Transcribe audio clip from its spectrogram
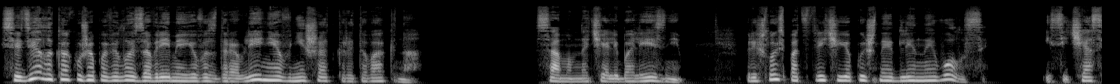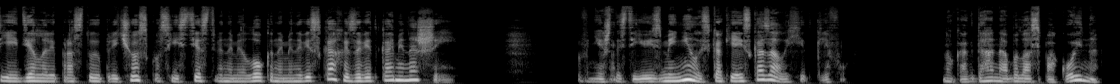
сидела, как уже повелось за время ее выздоровления, в нише открытого окна. В самом начале болезни пришлось подстричь ее пышные длинные волосы и сейчас ей делали простую прическу с естественными локонами на висках и завитками на шее. Внешность ее изменилась, как я и сказала Хитклифу. Но когда она была спокойна,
